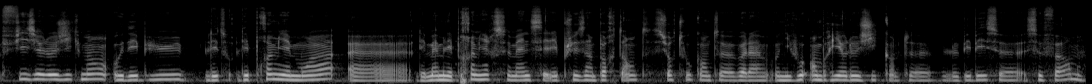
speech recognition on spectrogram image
physiologiquement, au début, les, premiers mois, euh, même les premières semaines, c'est les plus importantes, surtout quand, euh, voilà, au niveau embryologique, quand euh, le bébé se, forme.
